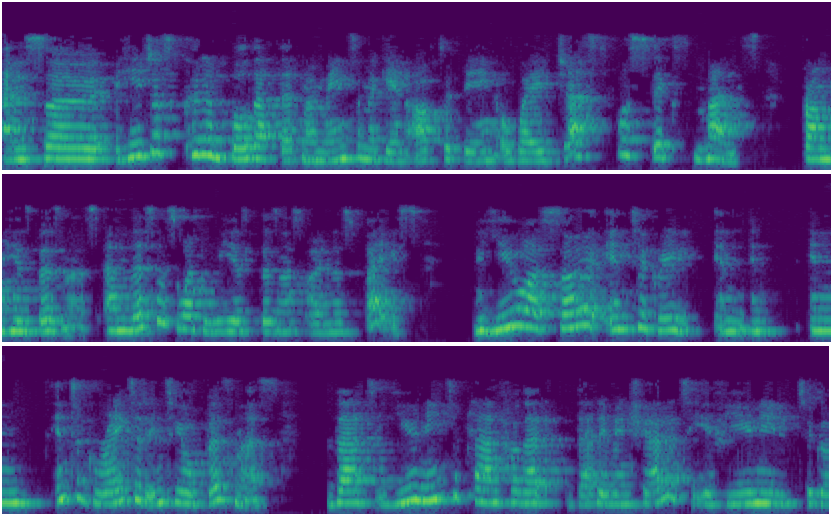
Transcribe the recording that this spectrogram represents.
And so he just couldn't build up that momentum again after being away just for six months from his business. And this is what we as business owners face. You are so integrated in, in, in, integrated into your business that you need to plan for that that eventuality if you needed to go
